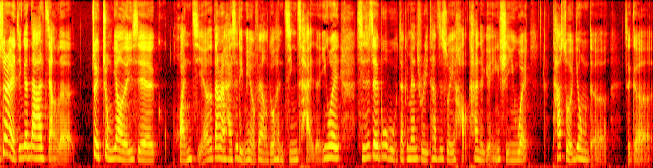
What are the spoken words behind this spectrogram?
虽然已经跟大家讲了。最重要的一些环节，那当然还是里面有非常多很精彩的。因为其实这部 documentary 它之所以好看的原因，是因为它所用的这个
